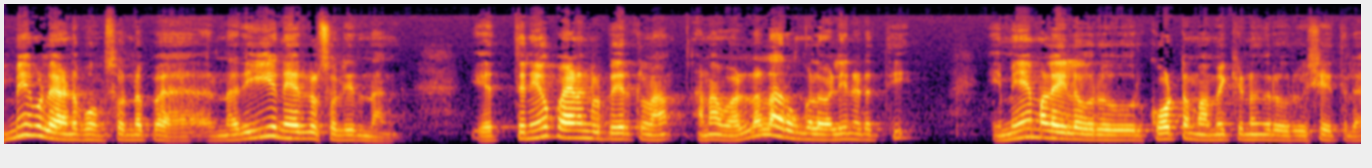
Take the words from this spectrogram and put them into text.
இமயமலை அனுபவம் சொன்னப்போ நிறைய நேர்கள் சொல்லியிருந்தாங்க. எத்தனையோ பயணங்கள் போயிருக்கலாம். ஆனால் வள்ளலார் உங்களை வழிநடத்தி இமயமலையில் ஒரு ஒரு கோட்டம் அமைக்கணுங்கிற ஒரு விஷயத்தில்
